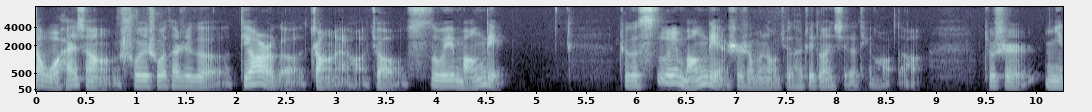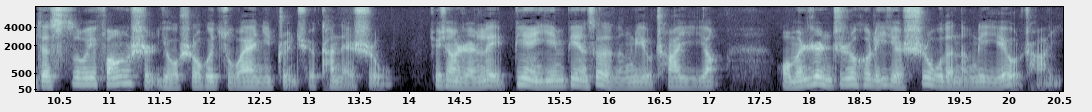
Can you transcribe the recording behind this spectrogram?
那我还想说一说他这个第二个障碍哈，叫思维盲点。这个思维盲点是什么呢？我觉得他这段写的挺好的哈，就是你的思维方式有时候会阻碍你准确看待事物，就像人类变音变色的能力有差异一样，我们认知和理解事物的能力也有差异。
